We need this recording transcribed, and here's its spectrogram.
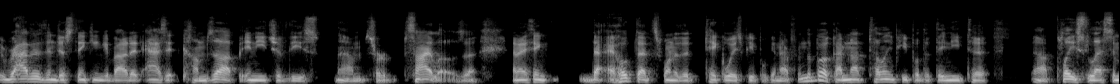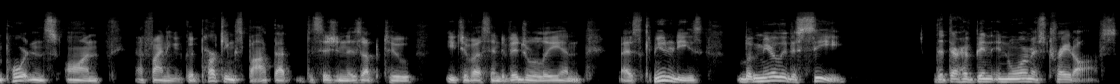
rather than just thinking about it as it comes up in each of these um, sort of silos. Uh, and I think that I hope that's one of the takeaways people can have from the book. I'm not telling people that they need to uh, place less importance on uh, finding a good parking spot. That decision is up to each of us individually and as communities, but merely to see that there have been enormous trade offs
